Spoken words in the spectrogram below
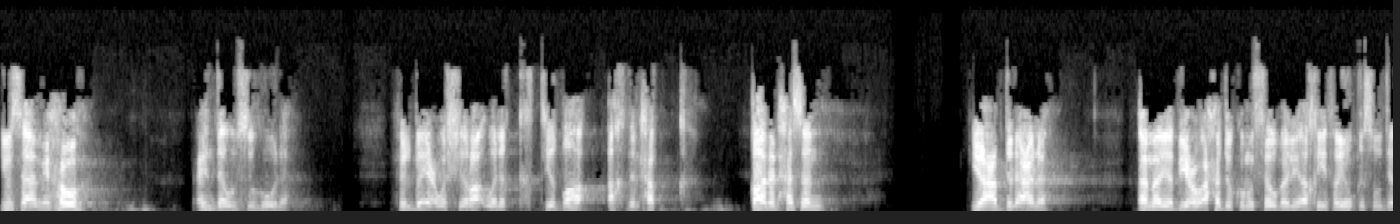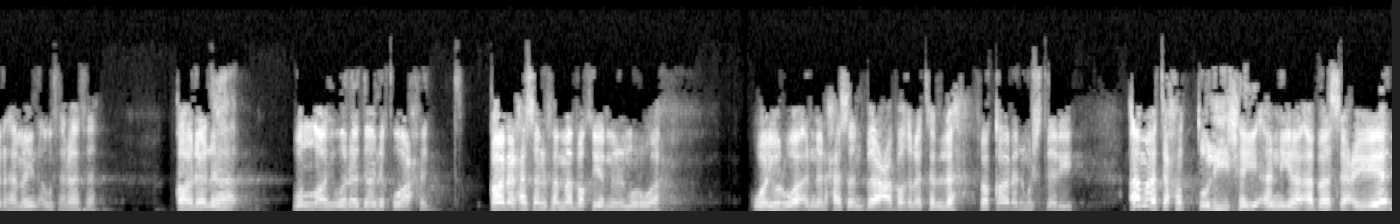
يسامحه عنده سهولة في البيع والشراء والاقتضاء أخذ الحق. قال الحسن يا عبد الأعلى أما يبيع أحدكم الثوب لأخيه فينقص درهمين أو ثلاثة قال لا والله ولا دانق واحد. قال الحسن فما بقي من المروءة؟ ويروى أن الحسن باع بغلة له. فقال المشتري أما تحط لي شيئا يا أبا سعيد؟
